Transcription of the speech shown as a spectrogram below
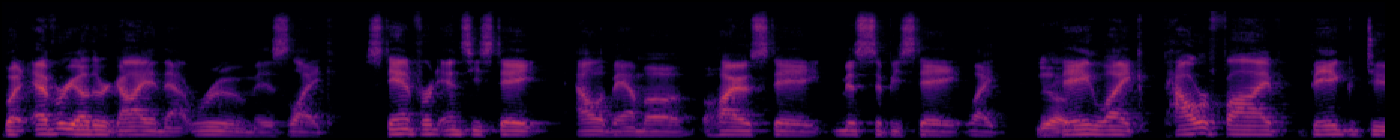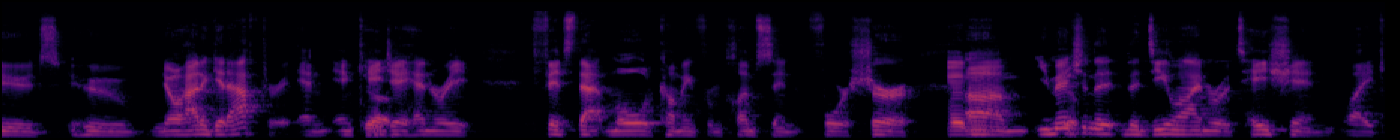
But every other guy in that room is like Stanford, NC State, Alabama, Ohio State, Mississippi State. Like yeah. they like Power Five big dudes who know how to get after it. And and KJ yeah. Henry fits that mold coming from Clemson for sure. And, um, you mentioned the, the D line rotation. Like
